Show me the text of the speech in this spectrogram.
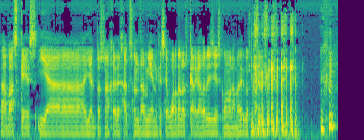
a Vázquez y, a, y al personaje de Hudson también, que se guardan los cargadores y es como la madre que os.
